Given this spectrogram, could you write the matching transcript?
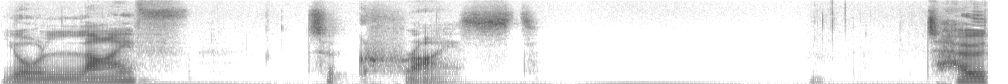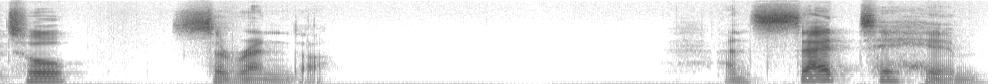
your life to Christ? total surrender and said to him,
